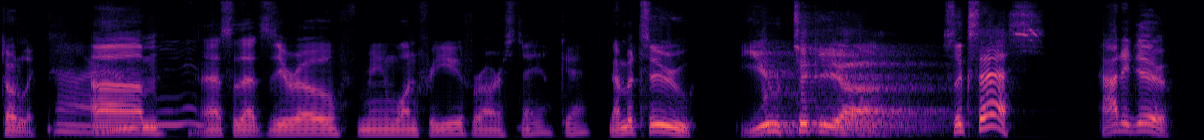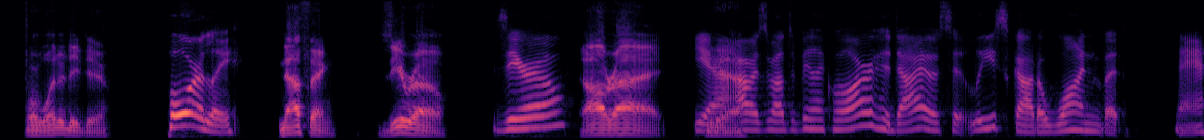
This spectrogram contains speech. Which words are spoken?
Totally. All Um, uh, so that's zero for me, one for you for our stay. Okay. Number two, Eutychia. success. How'd he do? Or what did he do? poorly. Nothing. Zero. Zero. All right. Yeah, Yeah. I was about to be like, well, our Hidios at least got a one, but nah.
